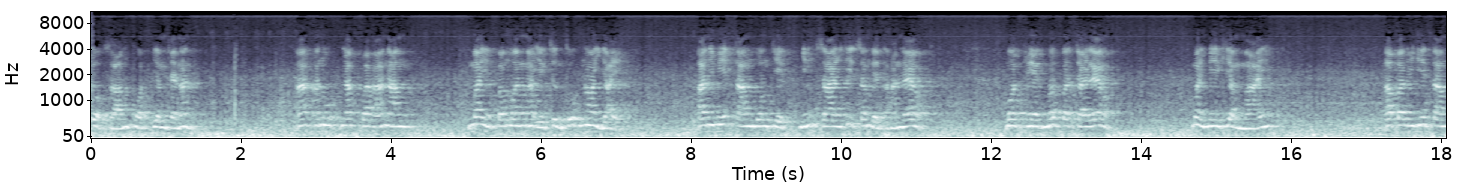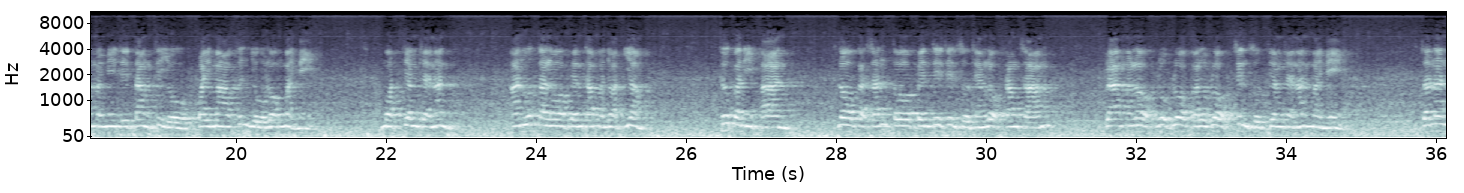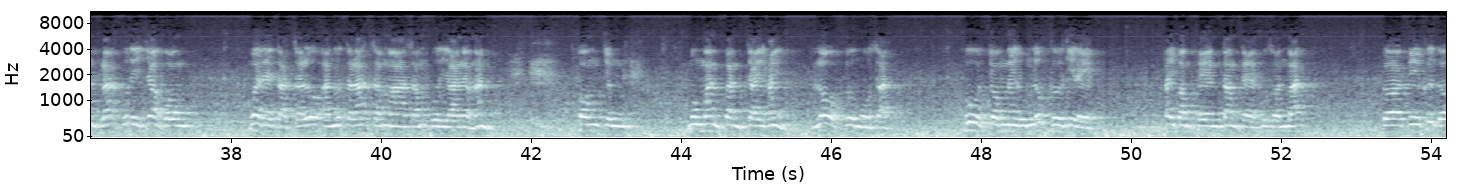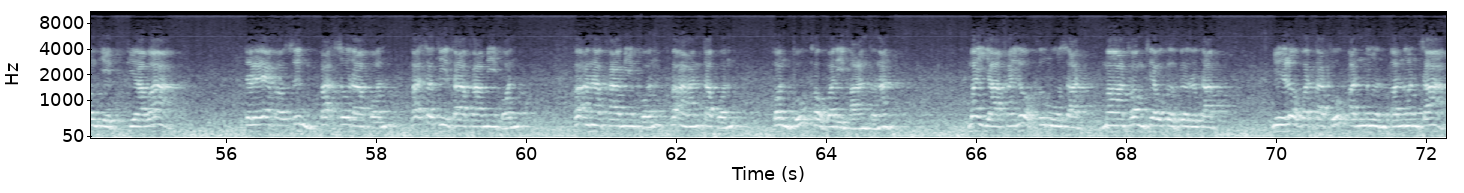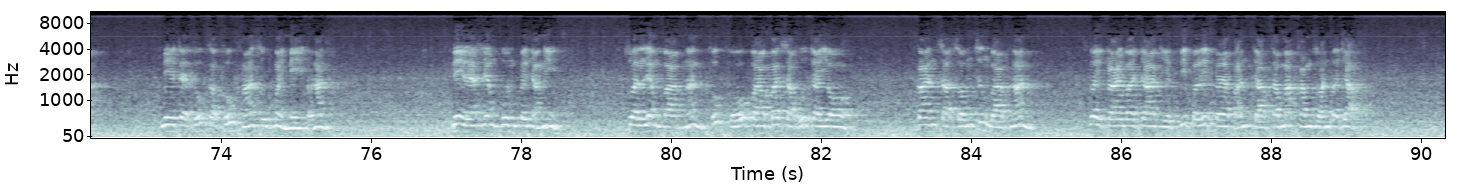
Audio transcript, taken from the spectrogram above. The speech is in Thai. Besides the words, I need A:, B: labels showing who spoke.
A: โลกสามหมดเพียงแค่นั้นอนุยักปะหานังไม่ประมวลมาอีกซึ่งทุกน้อยใหญ่อานิมิตตังดวงจิตหญิงชายที่สำเร็จอาหารแล้ว หมดเหตุหมดปัจจัยแล้ว ไม่มีเครื่องหมายอปริยิตังไม่มีที่ตั้งที่อยู่ไปมาขึ้นอยู่ลงไม่มี หมดเพียงแค่นั้น อนุตตโลเป็นธรรมยอดเยี่ยมคือปณิพาน โลกสันโตเป็นที่สิ้นสุดแห่งโลกทั้งสามกลางโลกรูปโลกอรูปโลกสิ้นสุดเพียงแค่นั้นไม่มี ฉะนั้นพระพุทธเจ้าองค์เมื่อได้ตัดสรุอนุตตรสัมมาสัมพุทธญาณแล้วนั้นคงจึงมุ่งมั่นปั้นใจให้โลกคือหมูสัตว์ ผู้จมในหลุมลึกคือกิเลสให้บำเพ็ญตั้งแต่กุศลวัดเกิดมีขึ้นดวงจิตเพียว่า จะแลกเอาซึ่งพระโสดาผล พระสกิทาคามีผล พระอนาคามีผล พระอาหารตาผลพ้นทุกเข้าปฏิพานเท่านั้น ไม่อยากให้โลกคือมูสัตว์มาท่องเที่ยวเกิดเป็นระดับมีโลกวัฏทุกอันเนินอันเนินซามีแต่ทุกข์กับทุกข์หาสุขไม่มีเท่านั้น นี่แหละเรื่องบุญเป็นอย่างนี้ ส่วนเรื่องบาปนั้น ทุกโขบาปัสสะอุจยอการสะสมซึ่งบาปนั้น ด้วยกายวาจาจิตวิปริตแปรผันจากธรรมคำสอนพระเจ้า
